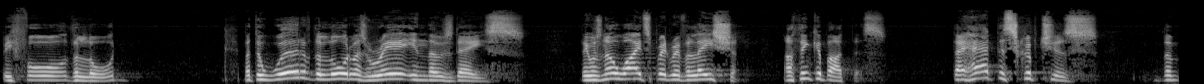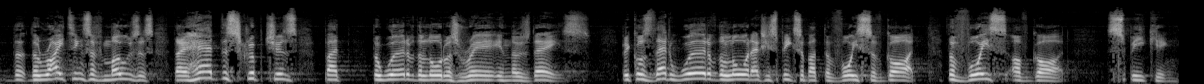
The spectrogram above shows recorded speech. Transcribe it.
before the Lord. But the word of the Lord was rare in those days. There was no widespread revelation. Now, think about this. They had the scriptures, the, the, the, writings of Moses, they had the scriptures, but the word of the Lord was rare in those days. Because that word of the Lord actually speaks about the voice of God, the voice of God speaking.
